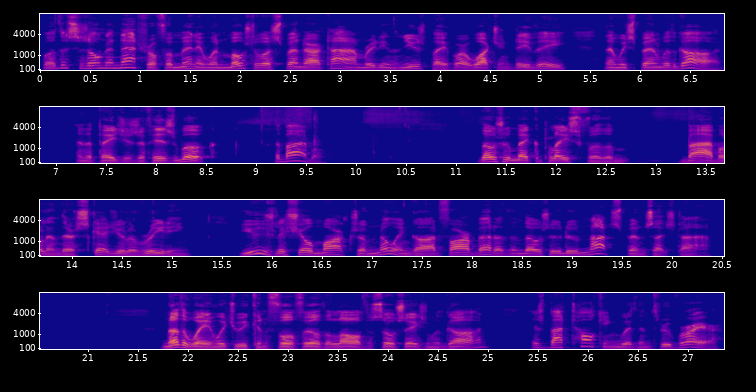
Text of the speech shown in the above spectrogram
Well, this is only natural for many when most of us spend our time reading the newspaper or watching TV than we spend with God and the pages of His book, the Bible. Those who make a place for the Bible in their schedule of reading usually show marks of knowing God far better than those who do not spend such time. Another way in which we can fulfill the law of association with God is by talking with Him through prayer.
